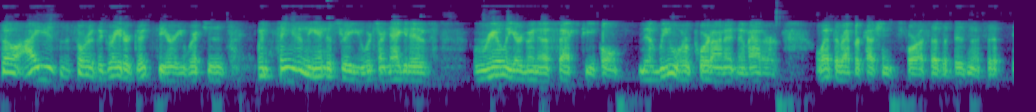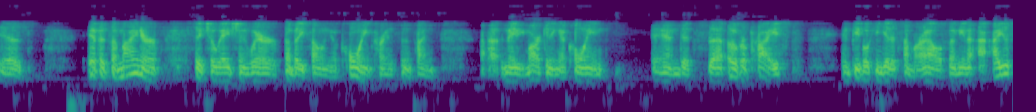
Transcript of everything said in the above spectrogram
so I use the sort of the greater good theory, which is when things in the industry which are negative really are going to affect people, then we will report on it no matter what the repercussions for us as a business is. If it's a minor situation where somebody's selling a coin, for instance, I'm uh, maybe marketing a coin and it's uh, overpriced and people can get it somewhere else. I mean, I, I just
